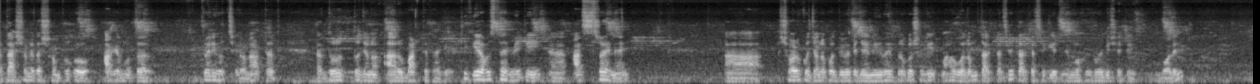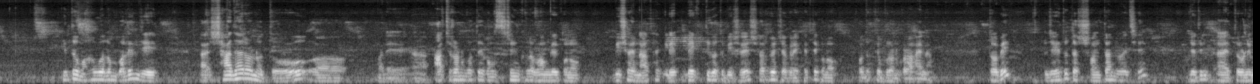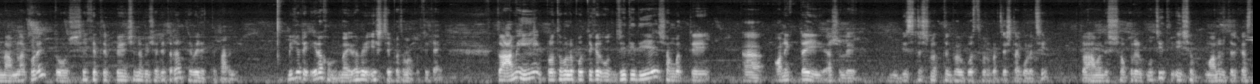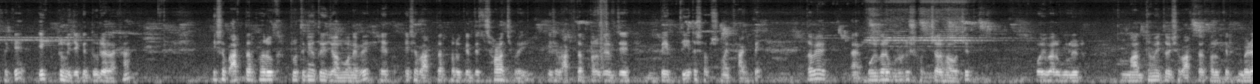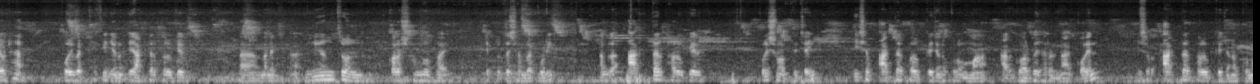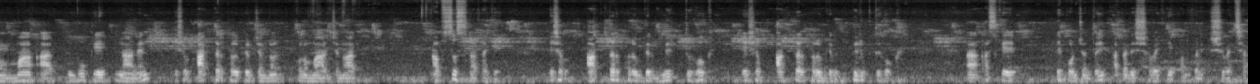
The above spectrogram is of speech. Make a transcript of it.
তার সঙ্গে তার সম্পর্ক আগের মতো আর তৈরি হচ্ছিল না, অর্থাৎ দূরত্ব যেন আরও বাড়তে থাকে। ঠিক এই অবস্থায় মেয়েটি আশ্রয় নেয়। সড়ক ও জনপদ বিভাগের যে নির্বাহী প্রকৌশলী মাহবুব আলম তার কাছে তার কাছে গিয়ে তিনি মৌখিকভাবে বিষয়টি বলেন। কিন্তু মাহবুব আলম বলেন যে সাধারণত মানে আচরণগত এবং শৃঙ্খলা ভঙ্গের কোনো বিষয় না থাকলে ব্যক্তিগত বিষয়ে সরকারি চাকরির ক্ষেত্রে কোনো পদক্ষেপ গ্রহণ করা হয় না। তবে যেহেতু তার সন্তান রয়েছে, যদি তরুণী মামলা করে, তো সেক্ষেত্রে পেনশনের বিষয়টি তারা ভেবে দেখতে পারেন। বিষয়টা এরকম মানে এভাবে এসছে প্রথম পত্রিকায়। তো আমি প্রথম আলো পত্রিকার উদ্ধৃতি দিয়ে সংবাদটি অনেকটাই আসলে বিশ্লেষণাত্মকভাবে উপস্থাপন করার চেষ্টা করেছি। তো আমাদের সকলের উচিত এইসব মানুষদের কাছ থেকে একটু নিজেকে দূরে রাখা এইসব আক্তার ফারুক প্রতিনিয়তই জন্ম নেবে। এ- এইসব আক্তার ফারুকের যে ছড়াছড়ি এইসব আক্তার ফারুকের যে ব্যক্তি, এটা সবসময় থাকবে। তবে পরিবারগুলোরও সোচ্চার হওয়া উচিত। পরিবারগুলির মাধ্যমেই তো এইসব আক্তার ফারুকের বেড়ে ওঠা। পরিবার থেকেই যেন এই আক্তার ফারুকের মানে নিয়ন্ত্রণ করা সম্ভব হয়, এ প্রত্যাশা আমরা করি। আমরা আক্তার ফারুকের পরিসমাপ্তি চাই। এইসব আক্তার ফারুককে যেন কোনো মা আর গর্ভে ধারণ না করেন। এসব আক্তার ফারুককে যেন কোনো মা আর বুকে না নেন, এসব আক্তার ফারুকের জন্য কোনো মার যেন আর আফসোস না থাকে। এসব আক্তার ফারুকদের মৃত্যু হোক, এসব আক্তার ফারুকের বিলুপ্তি হোক। আজকে এ পর্যন্তই। আপনাদের সবাইকে অনেক অনেক শুভেচ্ছা।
